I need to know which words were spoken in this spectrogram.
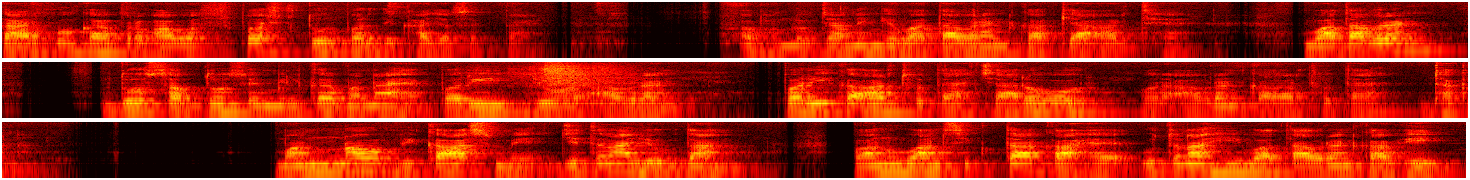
कारकों का प्रभाव स्पष्ट तौर पर देखा जा सकता है। अब हम लोग जानेंगे वातावरण का क्या अर्थ है। वातावरण दो शब्दों से मिलकर बना है परी जोड़ आवरण। परी का अर्थ होता है चारों ओर और, और आवरण का अर्थ होता है ढकना। मानव विकास में जितना योगदान आनुवांशिकता का है उतना ही वातावरण का भी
